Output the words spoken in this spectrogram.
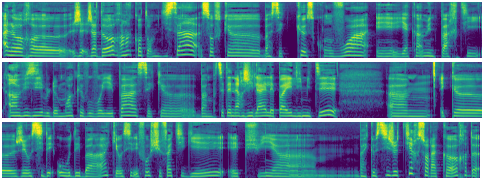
Alors, euh, j'adore hein, quand on me dit ça, sauf que bah, c'est que ce qu'on voit et il y a quand même une partie invisible de moi que vous voyez pas, c'est que bah, cette énergie-là, elle n'est pas illimitée. Euh, et que j'ai aussi des hauts, des bas, qu'il y a aussi des fois où je suis fatiguée, et puis euh, bah, que si je tire sur la corde,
